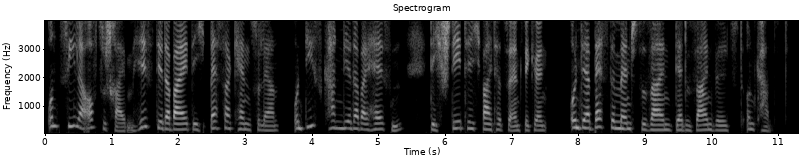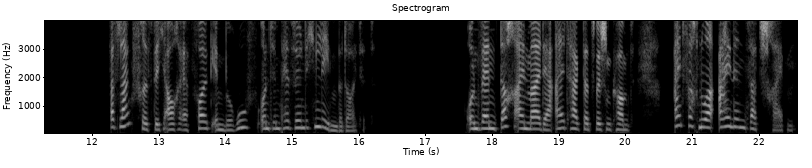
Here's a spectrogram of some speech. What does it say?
und Ziele aufzuschreiben hilft dir dabei, dich besser kennenzulernen und dies kann dir dabei helfen, dich stetig weiterzuentwickeln und der beste Mensch zu sein, der du sein willst und kannst. Was langfristig auch Erfolg im Beruf und im persönlichen Leben bedeutet. Und wenn doch einmal der Alltag dazwischen kommt, einfach nur einen Satz schreiben.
